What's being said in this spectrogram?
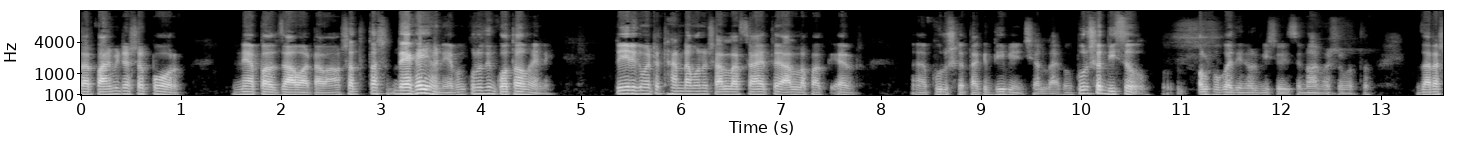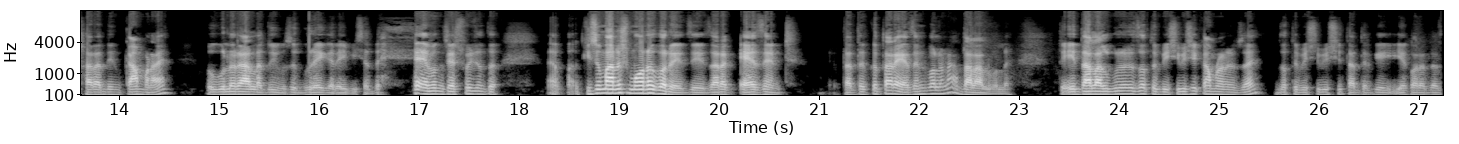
তার পারমিট আসার পর নেপাল যাওয়াটা আমার সাথে তার সাথে দেখাই হয়নি এবং কোনোদিন কথাও হয়নি। তো এরকম একটা ঠান্ডা মানুষ আল্লাহ চাইতে আল্লাহ পাক এর পুরস্কার তাকে দিবে ইনশাল্লাহ এবং পুরস্কার দিছেও অল্প কয়েকদিন ওর বিষয় হয়েছে, নয় মাসের মতো। যারা সারাদিন কামড়ায়, ওগুলোর আল্লাহ দুই বছর ঘুরে গেলে এই বিষয় দেয় এবং শেষ পর্যন্ত কিছু মানুষ মনে করে যে, যারা এজেন্ট তাদেরকে তারা এজেন্ট বলে না, দালাল বলে। তো এই দালালগুলোর যত বেশি বেশি কামড়ানো যায়, যত বেশি বেশি তাদেরকে ইয়ে করা যায়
